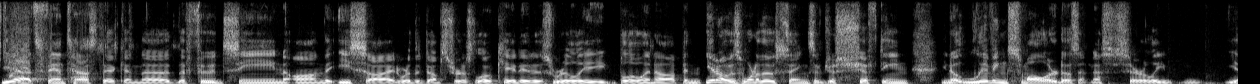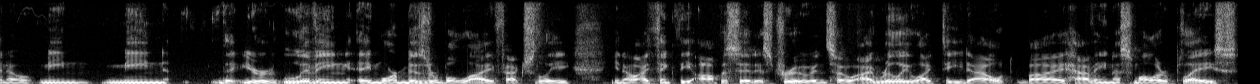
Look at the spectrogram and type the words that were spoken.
Yeah, it's fantastic. And the, the food scene on the east side where the dumpster is located is really blowing up. And, you know, it's one of those things of just shifting, you know, living smaller doesn't necessarily, you know, mean mean that you're living a more miserable life actually you know i think the opposite is true. And so i really like to eat out by having a smaller place.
